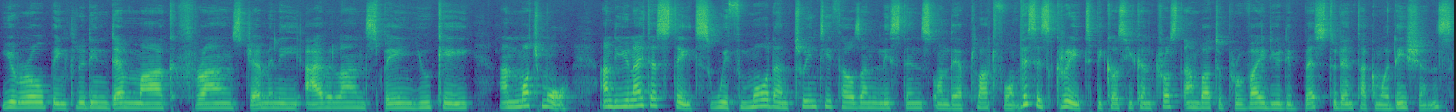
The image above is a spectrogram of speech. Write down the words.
Europe, including Denmark, France, Germany, Ireland, Spain, UK, and much more and the United States with more than 20,000 listings on their platform. This is great because you can trust Amber to provide you the best student accommodations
